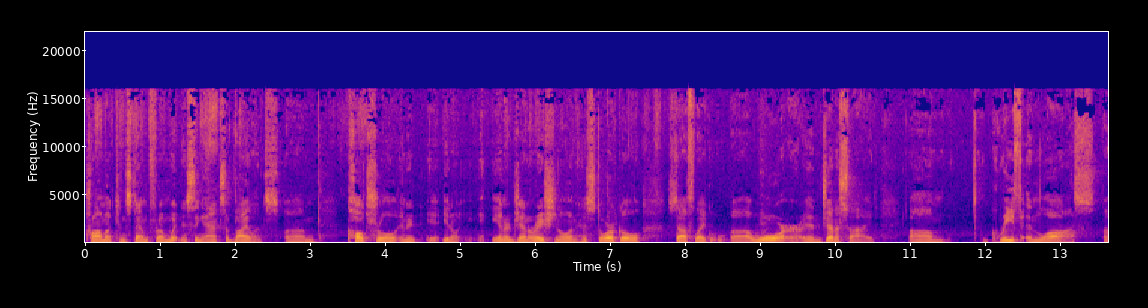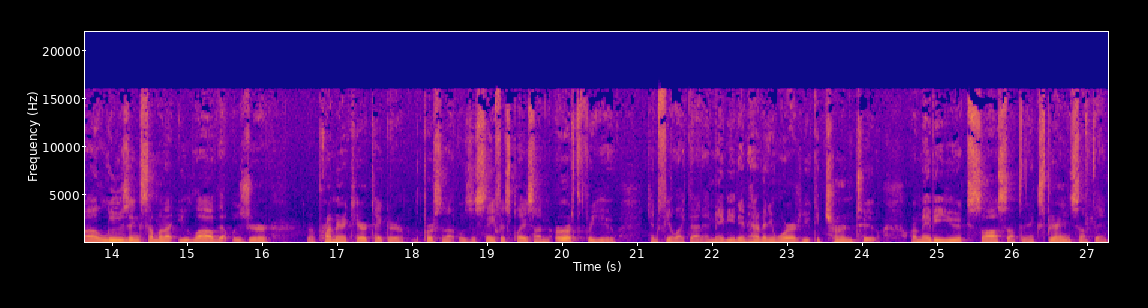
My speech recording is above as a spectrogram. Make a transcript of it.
trauma can stem from witnessing acts of violence, um, cultural, inter, you know, intergenerational and historical stuff like uh, war and genocide. Um, grief and loss, uh, losing someone that you love that was your, your, primary caretaker, the person that was the safest place on earth for you, can feel like that. And maybe you didn't have anywhere you could turn to, or maybe you saw something, experienced something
